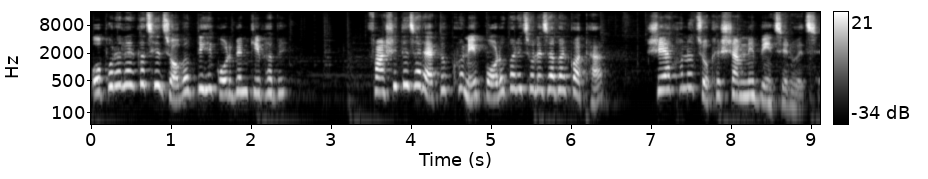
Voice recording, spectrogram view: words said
ওপরওয়ালার কাছে জবাবদিহি করবেন কীভাবে? ফাঁসিতে যার এতক্ষণে পরপারে চলে যাবার কথা, সে এখনও চোখের সামনে বেঁচে রয়েছে।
